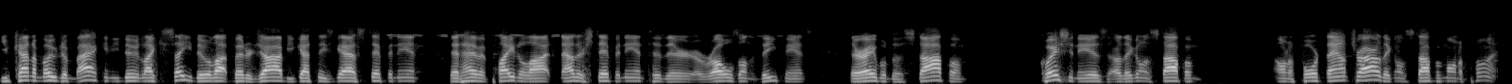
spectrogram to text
you've kind of moved them back, and you do, like you say, you do a lot better job. You got these guys stepping in that haven't played a lot. Now they're stepping into their roles on the defense. They're able to stop them. Question is, are they going to stop them on a fourth down try, or are they going to stop them on a punt?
